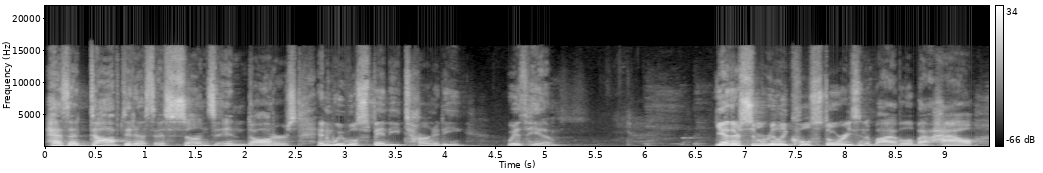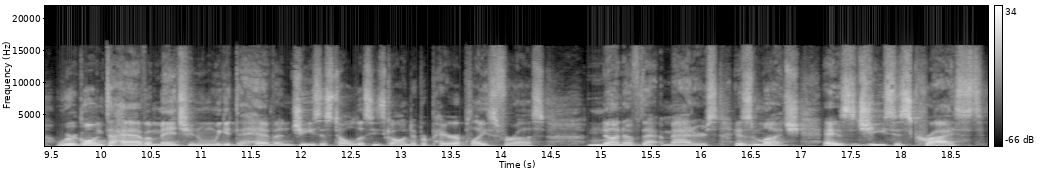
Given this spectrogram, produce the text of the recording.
has adopted us as sons and daughters, and we will spend eternity with him. Yeah, there's some really cool stories in the Bible about how we're going to have a mansion when we get to heaven. Jesus told us he's gone to prepare a place for us none of that matters as much as Jesus Christ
